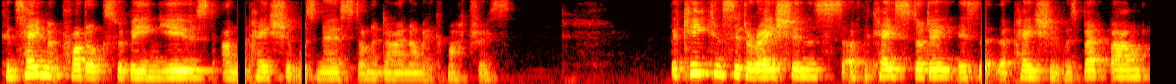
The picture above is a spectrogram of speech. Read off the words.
Containment products were being used and the patient was nursed on a dynamic mattress. The key considerations of the case study is that the patient was bedbound,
